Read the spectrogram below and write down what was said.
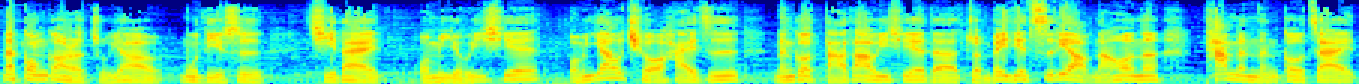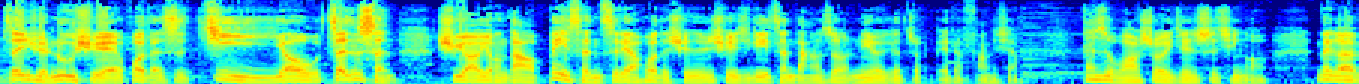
那公告的主要目的是。期待我们有一些，我们要求孩子能够达到一些的准备一些资料，然后呢，他们能够在甄选入学或者是绩优甄审需要用到备审资料或者学生学习历程档的时候，你有一个准备的方向。但是我要说一件事情哦，那个。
